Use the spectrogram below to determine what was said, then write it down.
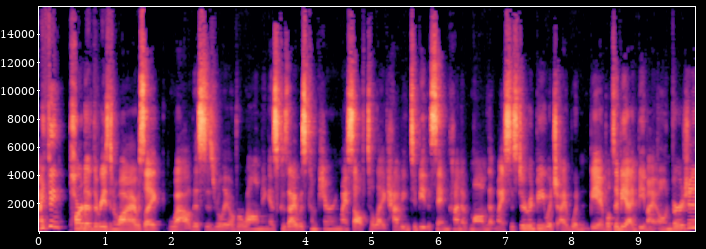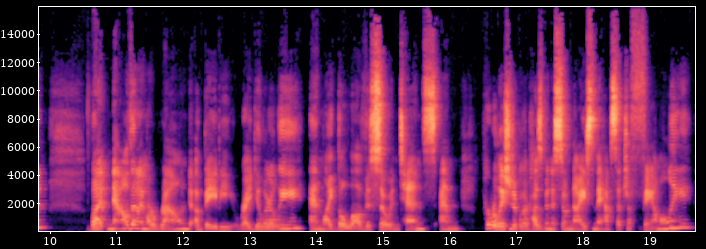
I think part of the reason why I was like, wow, this is really overwhelming is because I was comparing myself to like having to be the same kind of mom that my sister would be, which I wouldn't be able to be. I'd be my own version. But now that I'm around a baby regularly and like the love is so intense and her relationship with her husband is so nice and they have such a family,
